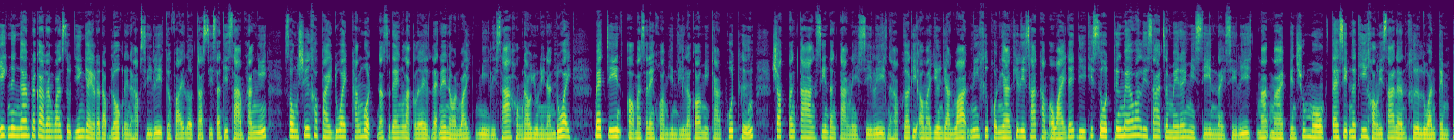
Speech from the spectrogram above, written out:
อีกหนึ่งงานประกาศรางวัลสุดยิ่งใหญ่ระดับโลกเลยนะครับ ซีรีส์ The White Lotus ซีซั่นที่ 3 ครั้งนี้ ส่งชื่อเข้าไปด้วยทั้งหมดนักแสดงหลักเลย และแน่นอนว่ามีลิซ่าของเราอยู่ในนั้นด้วย แม่จีนออกมาแสดงความยินดีแล้วก็มีการพูดถึงช็อตต่างๆ ซีนต่างๆ ในซีรีส์นะครับ เพื่อที่เอามายืนยันว่านี่คือผลงานที่ลิซ่าทำเอาไว้ได้ดีที่สุด ถึงแม้ว่าลิซ่าจะไม่ได้มีซีนในซีรีส์มากมายเป็นชั่วโมง แต่ 10 นาทีของลิซ่านั้นคือล้วนเต็มไป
